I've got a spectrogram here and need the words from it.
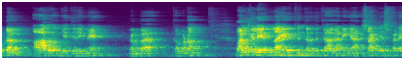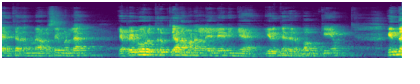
உடல் ஆரோக்கியத்திலையுமே ரொம்ப கவனம். வாழ்க்கையில் எல்லாம் இருக்குங்கிறதுக்காக நீங்கள் அன்சாட்டிஸ்ஃபைடாக இருக்கிறது அவசியம் இல்லை. எப்பயுமே ஒரு திருப்தியான மனநிலையிலே நீங்கள் இருந்தது ரொம்ப முக்கியம். இந்த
